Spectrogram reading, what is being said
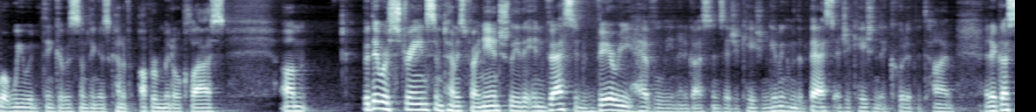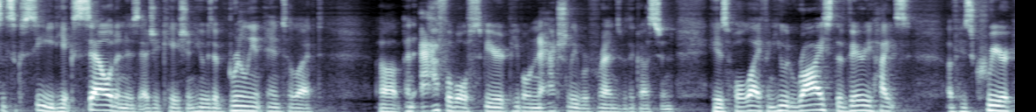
what we would think of as something as kind of upper middle class. Um, but they were strained sometimes financially. They invested very heavily in Augustine's education, giving him the best education they could at the time. And Augustine succeeded. He excelled in his education. He was a brilliant intellect, uh, an affable spirit. People naturally were friends with Augustine his whole life. And he would rise to the very heights of his career.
